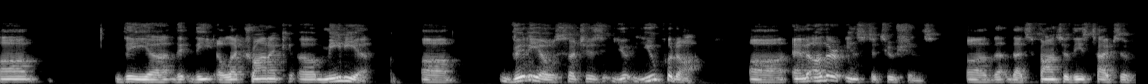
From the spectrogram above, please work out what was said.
um, the, uh, the, the electronic uh, media, uh, videos such as you, you put on, uh, and other institutions uh, that, that, sponsor these types of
